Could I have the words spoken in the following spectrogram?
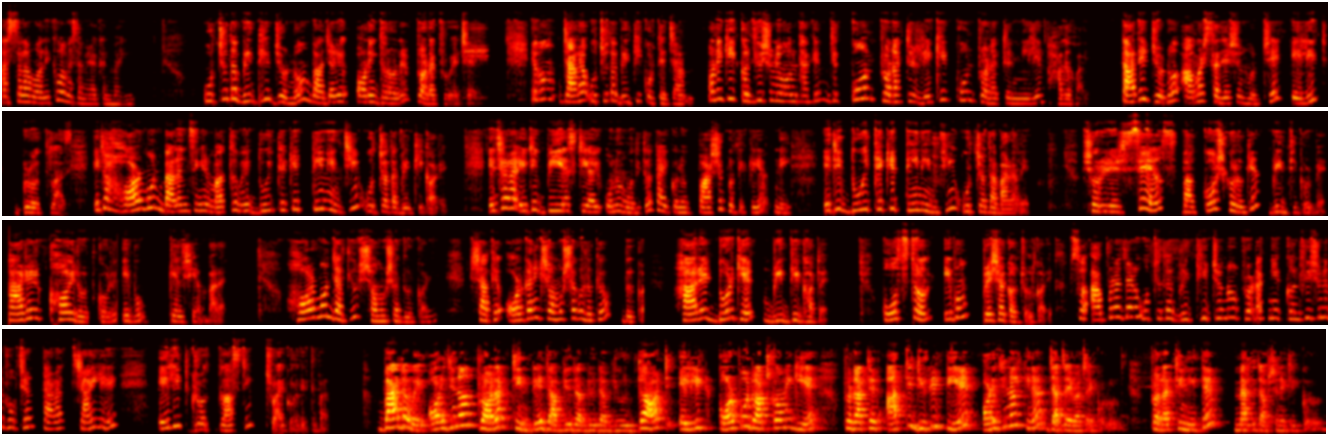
আসসালামু আলাইকুম, আমি সামিরা খান মাহি উচ্চতা বৃদ্ধির জন্য বাজারে অনেক ধরনের প্রোডাক্ট রয়েছে। এবং যারা উচ্চতা বৃদ্ধি করতে চান, অনেকেই কনফিউশনের মধ্যে থাকেন যে কোন প্রোডাক্টের রেখে কোন প্রোডাক্টের নিলে ভালো হয়। তাদের জন্য আমার সাজেশন হচ্ছে এলিট গ্রোথ প্লাস এটা হরমোন ব্যালেন্সিং এর মাধ্যমে দুই থেকে তিন ইঞ্চি উচ্চতা বৃদ্ধি করে। এছাড়া এটি বিএসটিআই অনুমোদিত, তাই কোনো পার্শ্ব প্রতিক্রিয়া নেই। এটি দুই থেকে তিন ইঞ্চি উচ্চতা বাড়াবে। শরীরের সেলস বা কোষগুলোকে বৃদ্ধি করবে। হাড়ের ক্ষয় রোধ করে এবং ক্যালসিয়াম বাড়ায়। হরমোন জাতীয় সমস্যা দূর করে। সাথে অর্গানিক সমস্যাগুলোকেও দূর করে। হাড়ের দৈর্ঘ্যের বৃদ্ধি ঘটায়। কোলেস্ট্রল এবং প্রেসার কন্ট্রোল করে। সো আপনারা যারা উচ্চতা বৃদ্ধির জন্য প্রোডাক্ট নিয়ে কনফিউশনে ভুগছেন, তারা চাইলে এলিট গ্রোথ প্লাসটি ট্রাই করে দেখতে পারেন। By the way original product চিনতে W W W dot Elite Corpo www.elitecorpo.com এ গিয়ে প্রোডাক্টের আটটি ডিজিট দিয়ে অরিজিনাল কিনা যাচাই বাছাই করুন প্রোডাক্টটি নিতে মেসেজ অপশনে ক্লিক করুন।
